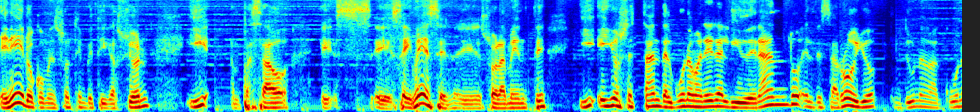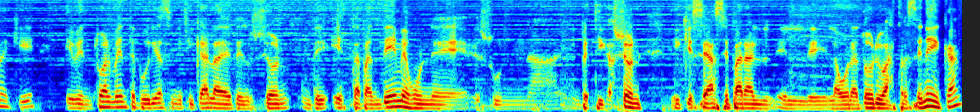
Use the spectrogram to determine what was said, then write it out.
enero comenzó esta investigación y han pasado eh, eh, seis meses eh, solamente y ellos están de alguna manera liderando el desarrollo de una vacuna que eventualmente podría significar la detención de esta pandemia. Es, una investigación que se hace para el, laboratorio AstraZeneca,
